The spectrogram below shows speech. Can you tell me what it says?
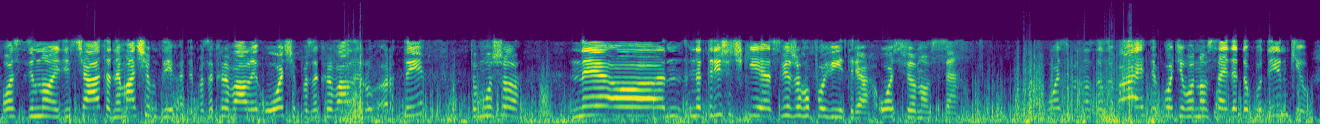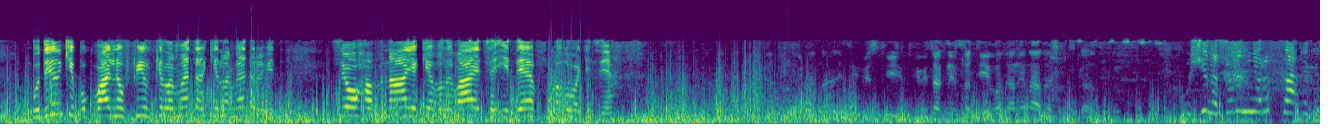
Ось зі мною дівчата, нема чим дихати. Позакривали очі, позакривали рти, тому що не, о, не трішечки свіжого повітря. Ось воно все. Ось воно заливається, потім воно все йде до будинків. Будинки буквально в пів кілометра, кілометр від цього говна, яке виливається, іде в колодязі. Тобі так не за ті года не треба, щоб сказати. Мужчина, що ви мені розказуєте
